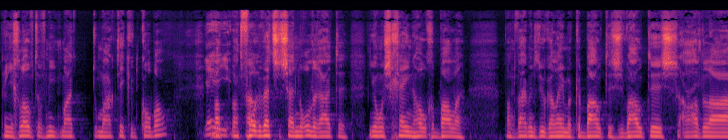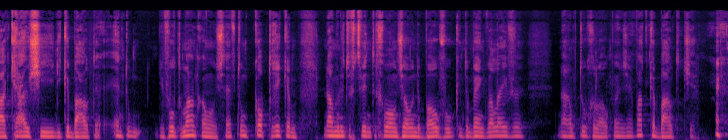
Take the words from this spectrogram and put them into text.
En je gelooft of niet, maar toen maakte ik een kopbal. Ja, Want, voor oh, de wedstrijd zijn nul eruit. de jongens, geen hoge ballen. Want wij hebben natuurlijk alleen maar kabouters, Wouters, Adelaar, Kruisie, die kabouter. En toen, je voelt hem aankomen, Stef. Toen kopte ik hem na een minuut of twintig gewoon zo in de bovenhoek. En toen ben ik wel even naar hem toegelopen en zeg, wat kaboutertje.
